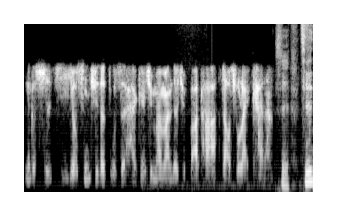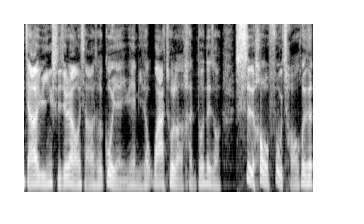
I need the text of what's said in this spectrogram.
那个事迹，有兴趣的读者还可以去慢慢的去把它找出来看啊。是，其实讲到云石，就让我想到说，过眼云烟里头挖出了很多那种事后复仇，或者是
